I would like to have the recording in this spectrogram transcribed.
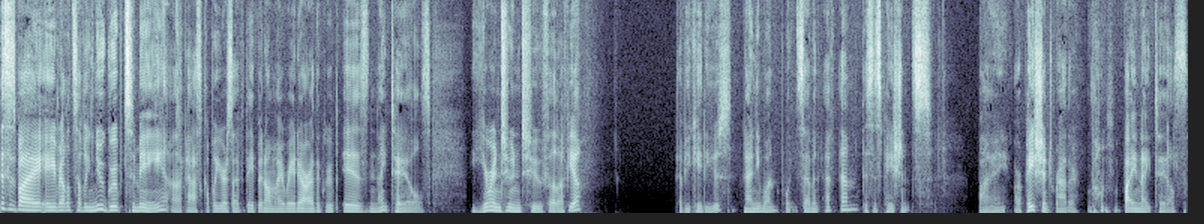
This is by a relatively new group to me. Uh, the past couple years, I've, they've been on my radar. The group is Night Tales. You're in tune to Philadelphia, WKDU's 91.7 FM. This is Patience by, or Patient rather, by Night Tales.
